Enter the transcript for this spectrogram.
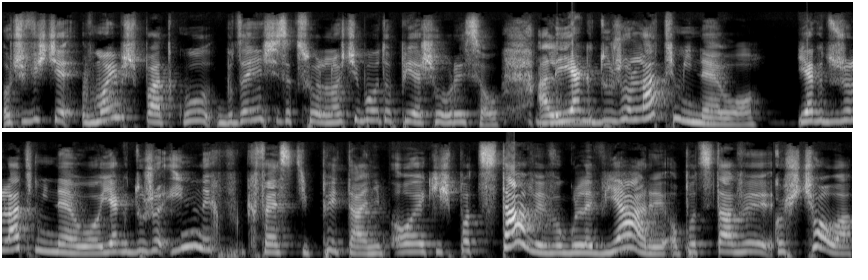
Oczywiście w moim przypadku budzenie się seksualności było to pierwszą rysą, ale jak dużo lat minęło? Jak dużo lat minęło, jak dużo innych kwestii, pytań, o jakieś podstawy w ogóle wiary, o podstawy kościoła,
